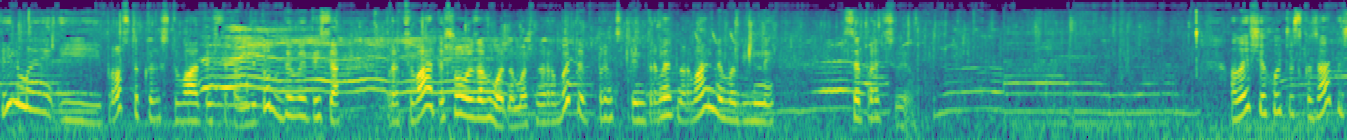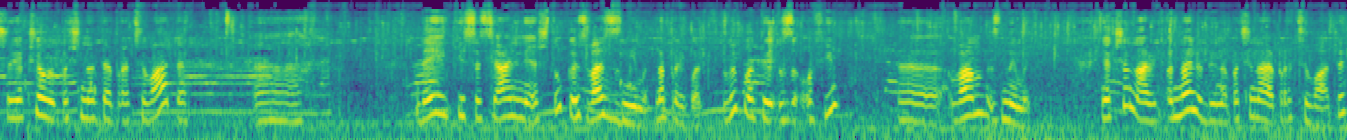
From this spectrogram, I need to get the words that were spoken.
фільми і просто користуватися, там Ютуб дивитися, працювати, що завгодно можна робити. В принципі, інтернет нормальний, мобільний, все працює. Але ще хочу сказати, що якщо ви почнете працювати, е, деякі соціальні штуки з вас знімуть. Наприклад, виплати з ОФІ е, вам знімуть. Якщо навіть одна людина починає працювати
